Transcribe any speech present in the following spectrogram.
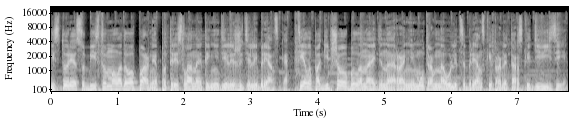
История с убийством молодого парня потрясла на этой неделе жителей Брянска. Тело погибшего было найдено ранним утром на улице Брянской пролетарской дивизии.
